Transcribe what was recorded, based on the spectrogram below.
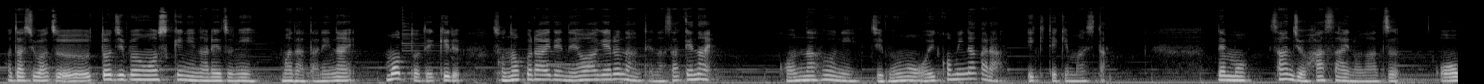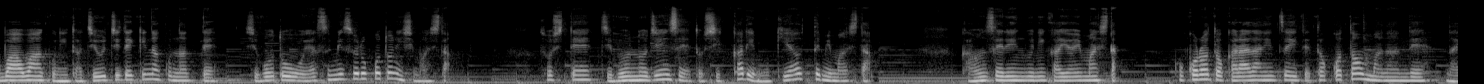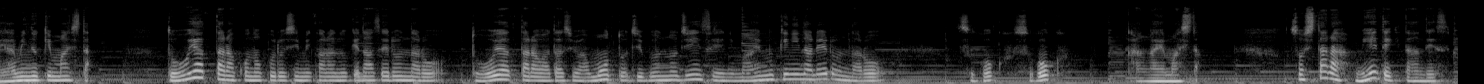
私はずっと自分を好きになれずにまだ足りないもっとできるそのくらいで値を上げるなんて情けない。こんな風に自分を追い込みながら生きてきました。でも38歳の夏オーバーワークに太刀打ちできなくなって仕事をお休みすることにしました。そして自分の人生としっかり向き合ってみました。カウンセリングに通いました。心と体についてとことん学んで悩み抜きました。どうやったらこの苦しみから抜け出せるんだろう？どうやったら私はもっと自分の人生に前向きになれるんだろう？すごくすごく考えました。そしたら見えてきたんです。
